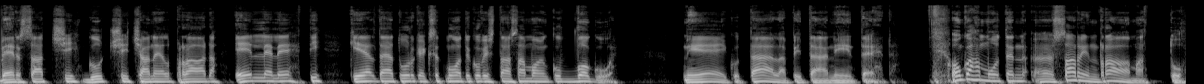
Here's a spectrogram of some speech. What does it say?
Versace, Gucci, Chanel, Prada, Elle-lehti kieltää turkikset muotikuvistaan samoin kuin Vogue. Niin ei, kun täällä pitää niin tehdä. Onkohan muuten äh, Sarin raamattu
